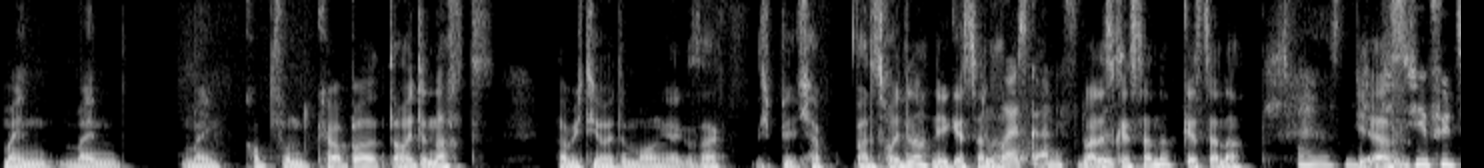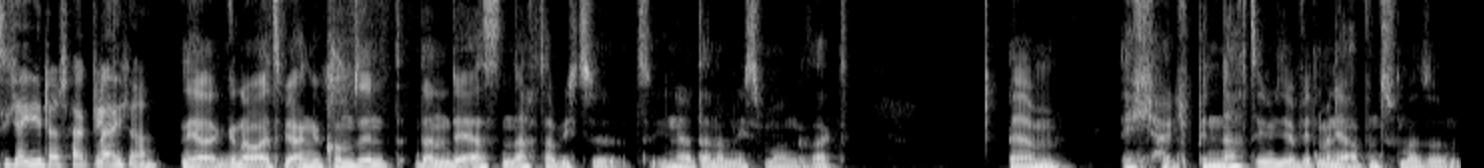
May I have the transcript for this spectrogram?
Mein, mein, mein Kopf und Körper, heute Nacht, habe ich dir heute Morgen ja gesagt. Ich bin, ich habe, war das heute Nacht? Nee, gestern Du Nacht. weißt gar nicht, wo du War das bist. gestern Nacht? Gestern Nacht. Ich weiß es nicht. Erste- Hier fühlt sich ja jeder Tag gleich an. Ja, genau. Als wir angekommen sind, dann in der ersten Nacht habe ich zu, zu Ina dann am nächsten Morgen gesagt, ähm, ich, ich bin nachts irgendwie, da wird man ja ab und zu mal so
